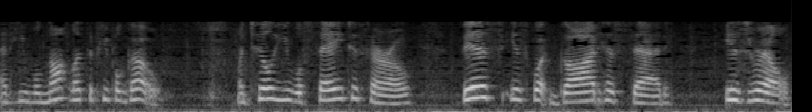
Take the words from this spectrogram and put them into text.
and he will not let the people go, until you will say to Pharaoh, This is what God has said Israel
